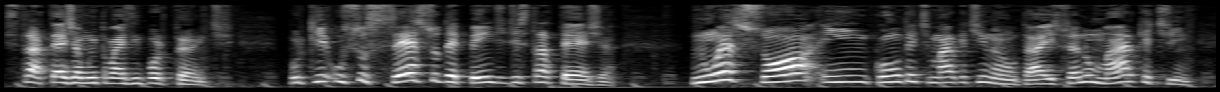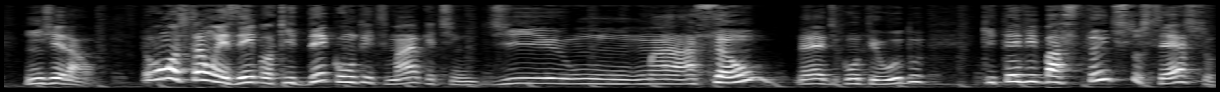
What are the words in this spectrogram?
estratégia é muito mais importante. Porque o sucesso depende de estratégia. Não é só em content marketing, não, tá? Isso é no marketing em geral. Eu vou mostrar um exemplo aqui de content marketing de um, uma ação né, de conteúdo que teve bastante sucesso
